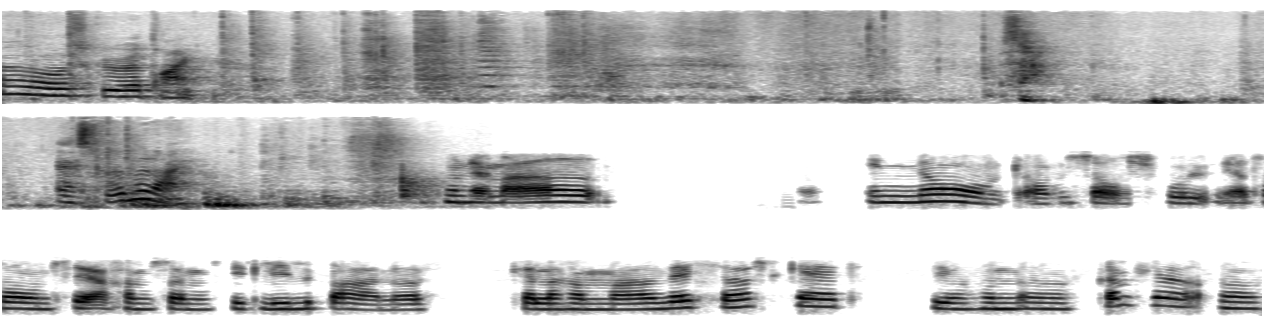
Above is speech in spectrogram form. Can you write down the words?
Åh, skøre dreng. Så. Er jeg med dig? Hun er meget enormt omsorgsfuld. Jeg tror, hun ser ham som sit lille barn og Kalder ham meget, væk så, skat? Siger hun, og kom her, og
